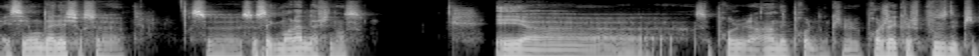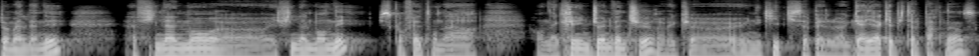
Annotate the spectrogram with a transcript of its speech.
essayons d'aller sur ce segment-là de la finance. Et un des pro le projet que je pousse depuis pas mal d'années, finalement euh, est finalement né, puisqu'en fait on a on a créé une joint venture avec euh, une équipe qui s'appelle Gaia Capital Partners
